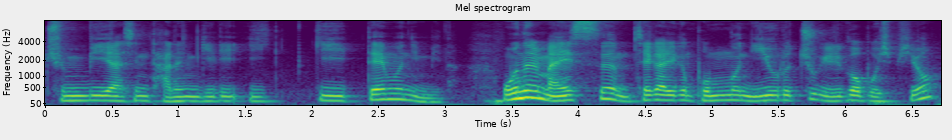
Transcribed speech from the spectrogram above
준비하신 다른 길이 있기 때문입니다. 오늘 말씀 제가 읽은 본문 이후로 쭉 읽어 보십시오.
